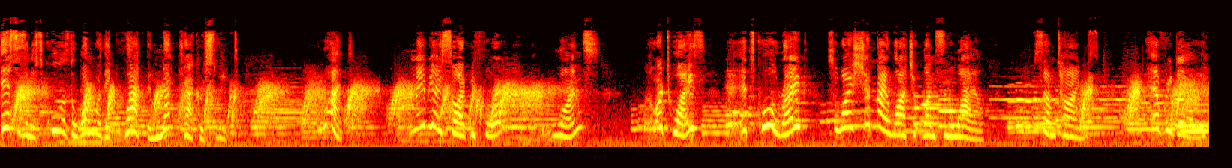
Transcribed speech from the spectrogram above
This isn't as cool as the one where they quack the Nutcracker Suite. What? Maybe I saw it before. Once. Or twice. It's cool, right? So why shouldn't I watch it once in a while? Sometimes. Every day.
